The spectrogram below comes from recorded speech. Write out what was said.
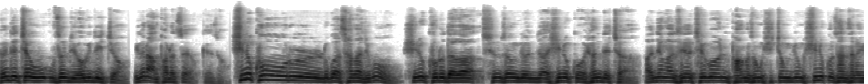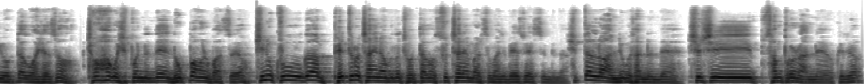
현대차 우- 우선주 여기도 있죠. 이건 안 팔았어요, 계속. 시누쿠를 누가 사가지고, 시누쿠로다가 삼성전자, 시누쿠, 현대차. 안녕하세요. 최근 방송 시청 중 시누쿠 산 사람이 없다고 하셔서 저 하고 싶었는데 녹방을 봤어요. 시누쿠가 베트로 차이나보다 좋다고 수차례 말씀하시 매수했습니다. 10달러 안 주고 샀는데 73% 났네요. 그죠?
